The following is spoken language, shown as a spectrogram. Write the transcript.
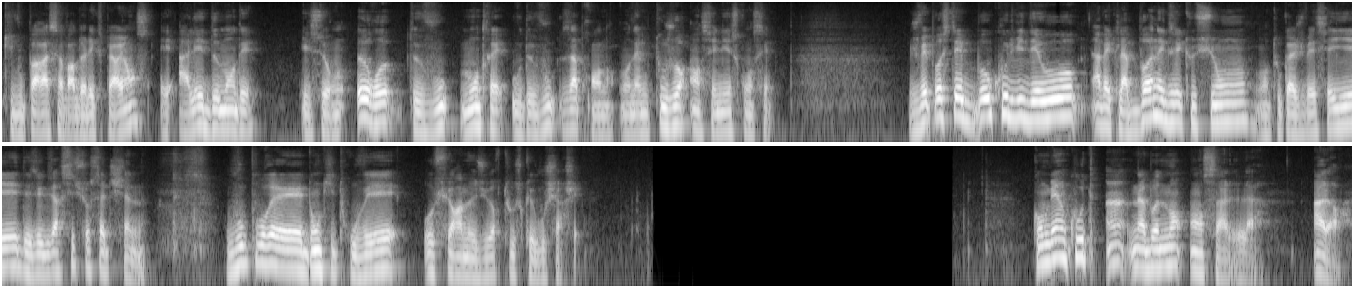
qui vous paraissent avoir de l'expérience et allez demander. Ils seront heureux de vous montrer ou de vous apprendre. On aime toujours enseigner ce qu'on sait. Je vais poster beaucoup de vidéos avec la bonne exécution, en tout cas je vais essayer, des exercices sur cette chaîne. Vous pourrez donc y trouver au fur et à mesure tout ce que vous cherchez. Combien coûte un abonnement en salle? Alors,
